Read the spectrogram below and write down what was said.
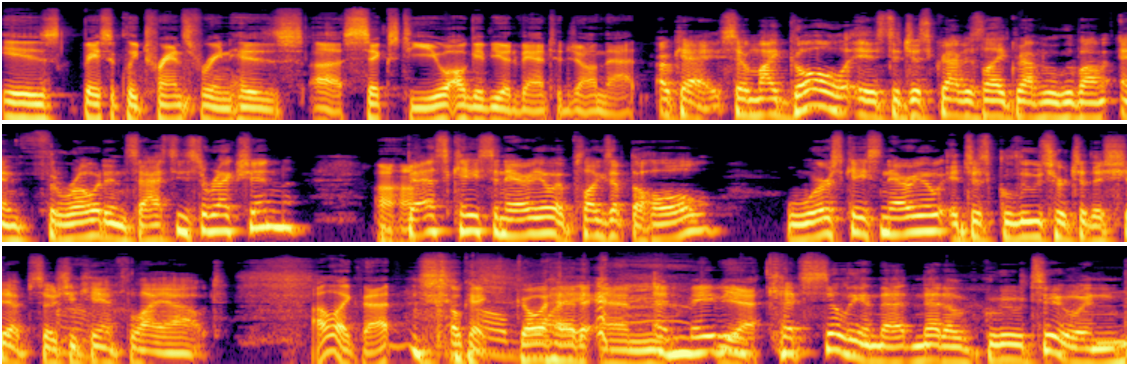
is basically transferring his uh, six to you, I'll give you advantage on that. Okay, so my goal is to just grab his leg, grab the glue bomb, and throw it in Sassy's direction. Uh-huh. Best case scenario, it plugs up the hole. Worst case scenario, it just glues her to the ship so she can't fly out. I like that. Okay, Oh, go boy. ahead and And maybe yeah. catch Silly in that net of glue too and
